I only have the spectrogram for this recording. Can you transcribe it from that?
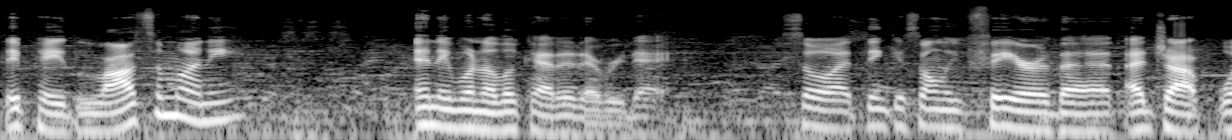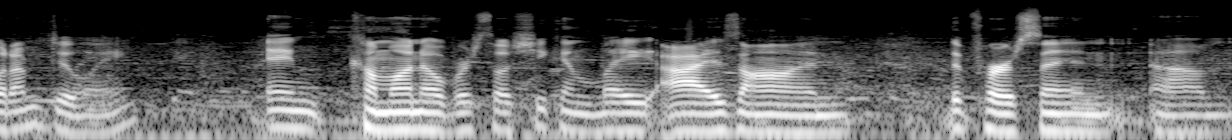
they paid lots of money, and they want to look at it every day. So I think it's only fair that I drop what I'm doing and come on over so she can lay eyes on the person um,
